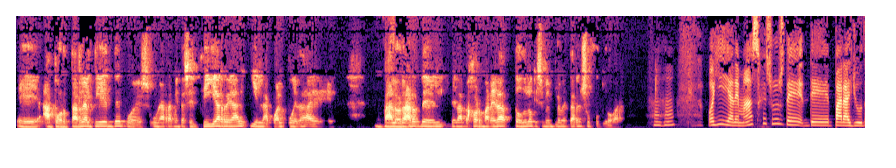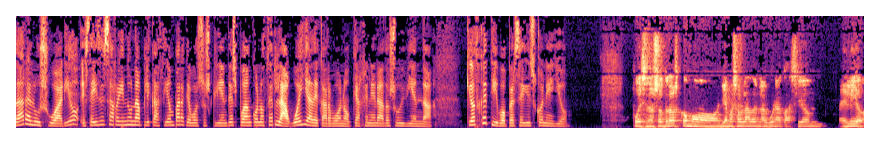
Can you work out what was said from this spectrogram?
eh, aportarle al cliente, pues, una herramienta sencilla, real y en la cual pueda eh, valorar de, de, la mejor manera todo lo que se va a implementar en su futuro hogar. Oye, y además, Jesús, de, para ayudar al usuario, estáis desarrollando una aplicación para que vuestros clientes puedan conocer la huella de carbono que ha generado su vivienda. ¿Qué objetivo perseguís con ello? Pues nosotros, como ya hemos hablado en alguna ocasión, Elio,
